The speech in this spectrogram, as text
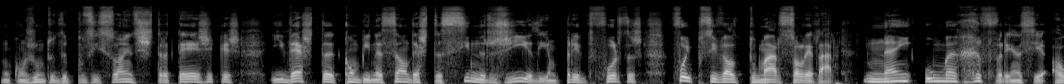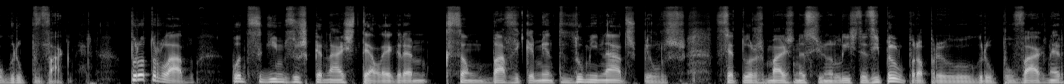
um conjunto de posições estratégicas e desta combinação, desta sinergia de emprego de forças, foi possível tomar Soledar. Nem uma referência ao grupo Wagner. Por outro lado, quando seguimos os canais Telegram, que são basicamente dominados pelos setores mais nacionalistas e pelo próprio grupo Wagner,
